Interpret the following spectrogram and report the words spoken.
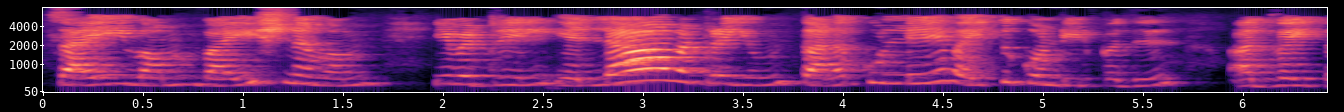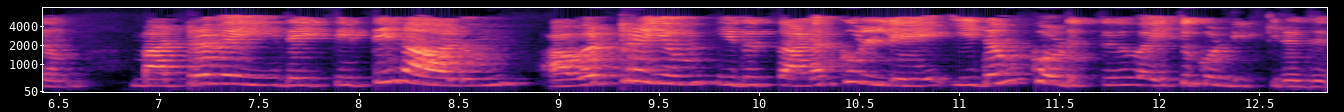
சைவம் வைஷ்ணவம் இவற்றில் எல்லாவற்றையும் தனக்குள்ளே வைத்துக் கொண்டிருப்பது அத்வைத்தம். மற்றவை இதை திட்டினாலும் அவற்றையும் இது தனக்குள்ளே இடம் கொடுத்து வைத்துக் கொண்டிருக்கிறது.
